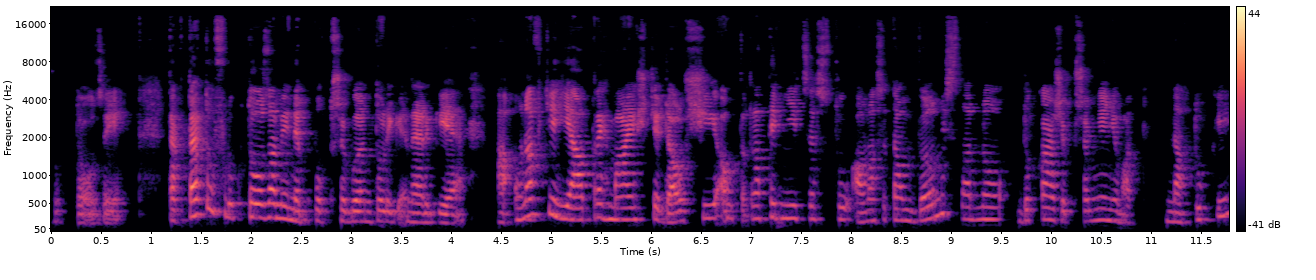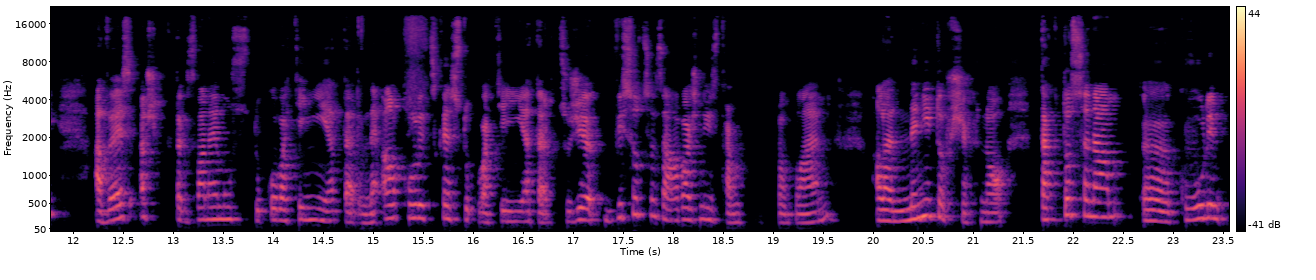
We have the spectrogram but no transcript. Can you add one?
fruktózy, tak tato fruktóza my nepotřebujeme tolik energie a ona v těch játrech má ještě další alternativní cestu a ona se tam velmi snadno dokáže přeměňovat na tuky a vést až k takzvanému stukovatění jater, nealkoholické stukovatění jater, což je vysoce závažný zdravotní problém, ale není to všechno. Takto se nám eh, kvůli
